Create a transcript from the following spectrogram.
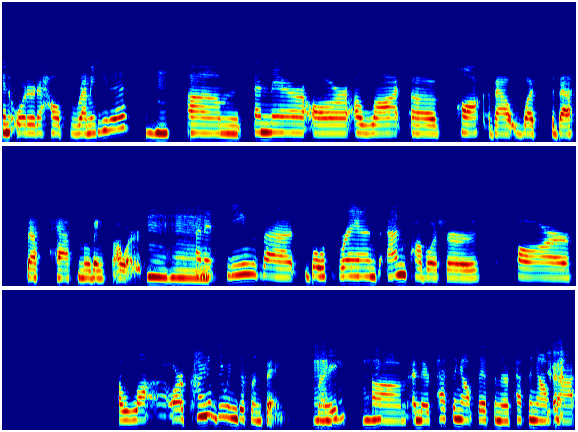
in order to help remedy this. Mm-hmm. Um, and there are a lot of talk about what's the best best path moving forward. Mm-hmm. And it seems that both brands and publishers are a lot are kind of doing different things, mm-hmm. right? Mm-hmm. Um, and they're testing out this and they're testing out yeah. that.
